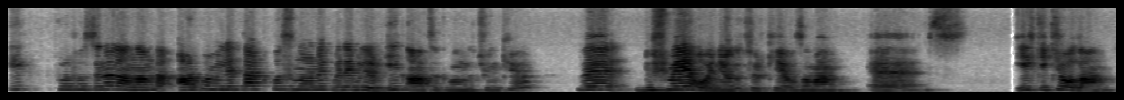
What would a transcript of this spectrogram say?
İlk profesyonel anlamda Avrupa Milletler Kupası'na örnek verebilirim. İlk A takımımdı çünkü. Ve düşmeye oynuyordu Türkiye o zaman. Ee, ilk iki olan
